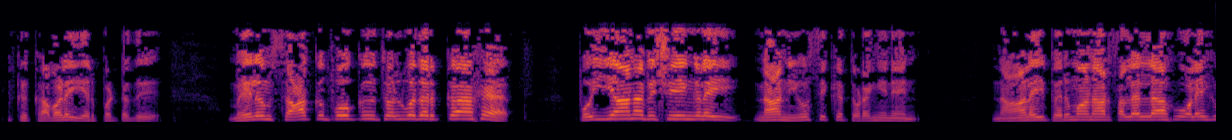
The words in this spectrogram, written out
எனக்கு கவலை ஏற்பட்டது. மேலும் சாக்கு போக்கு சொல்வதற்காக பொய்யான விஷயங்களை நான் யோசிக்க தொடங்கினேன். நாளை பெருமானார் சல்லல்லாஹு அலைஹி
